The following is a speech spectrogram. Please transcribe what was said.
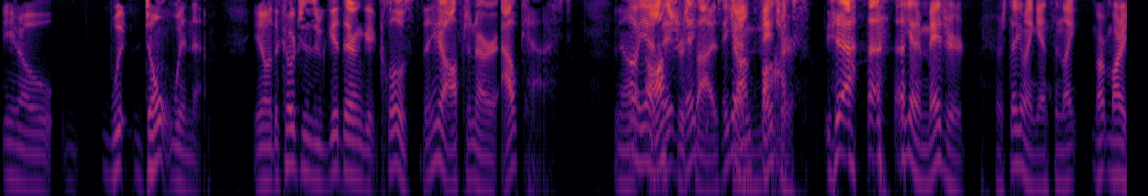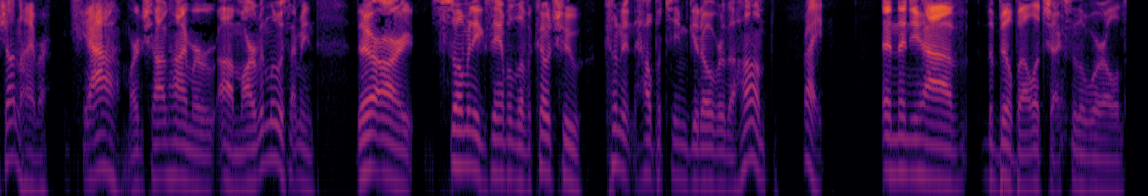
you know, w- don't win them. You know, the coaches who get there and get close, they often are outcast. You know, Oh, yeah, they- they- ostracized. they John Fox. Yeah. you get a major or stigma against him, like Mar- Marty Schottenheimer. Yeah, Marty Schottenheimer, uh, Marvin Lewis. I mean, there are so many examples of a coach who couldn't help a team get over the hump. Right. And then you have the Bill Belichick's of the world,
